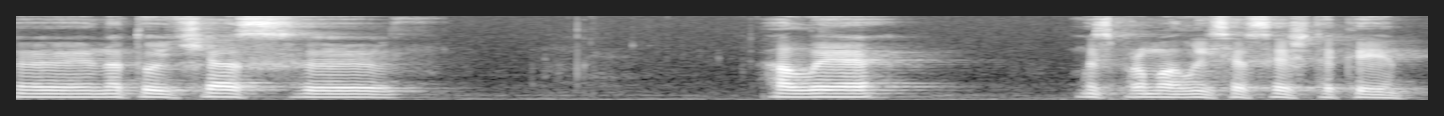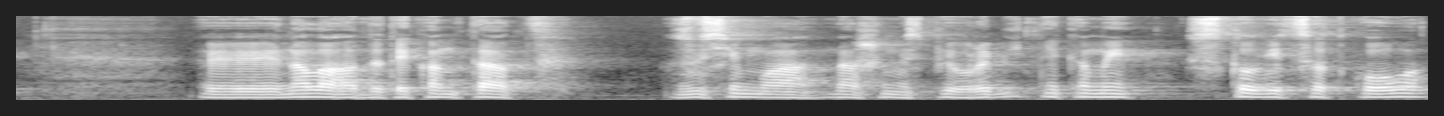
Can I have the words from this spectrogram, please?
е, на той час, але ми спромоглися все ж таки е, налагодити контакт з усіма нашими співробітниками 100%.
